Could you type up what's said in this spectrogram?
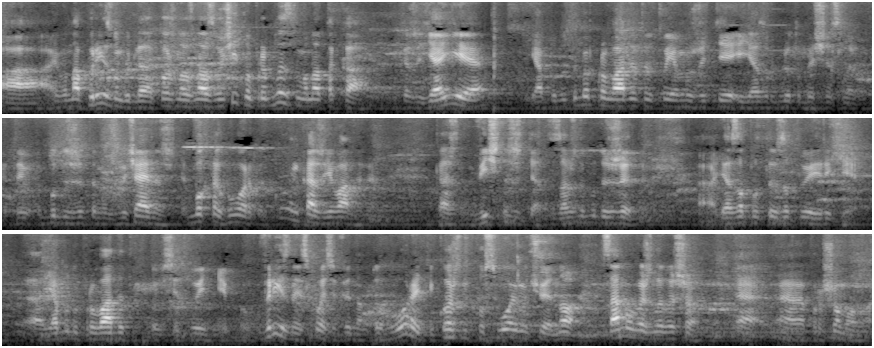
А, і вона по-різному для кожного з нас звучить, але приблизно вона така. Каже, я є, я буду тебе провадити в твоєму житті, і я зроблю тебе щасливим. І ти будеш жити надзвичайне життя. Бог так говорить, він каже Євангеліє. Каже, вічне життя, ти завжди будеш жити. Я заплатив за твої гріхи. Я буду провадити всі твої дні. В різний спосіб він нам то говорить, і кожен по-своєму чує. Але саме важливе, що е, е, про що мова?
